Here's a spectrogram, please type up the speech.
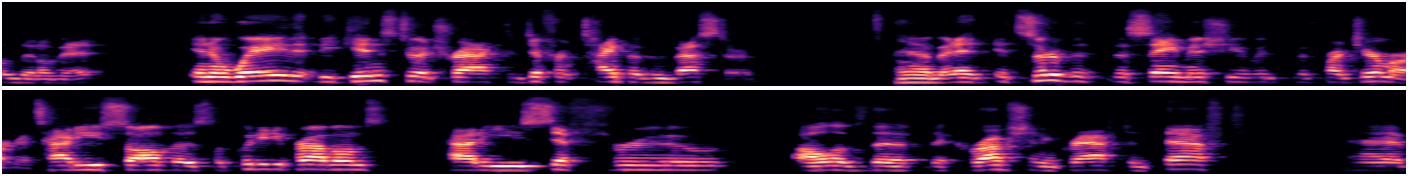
a little bit in a way that begins to attract a different type of investor? Um, and it, it's sort of the, the same issue with, with, frontier markets. How do you solve those liquidity problems? How do you sift through all of the, the corruption and graft and theft? Uh,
